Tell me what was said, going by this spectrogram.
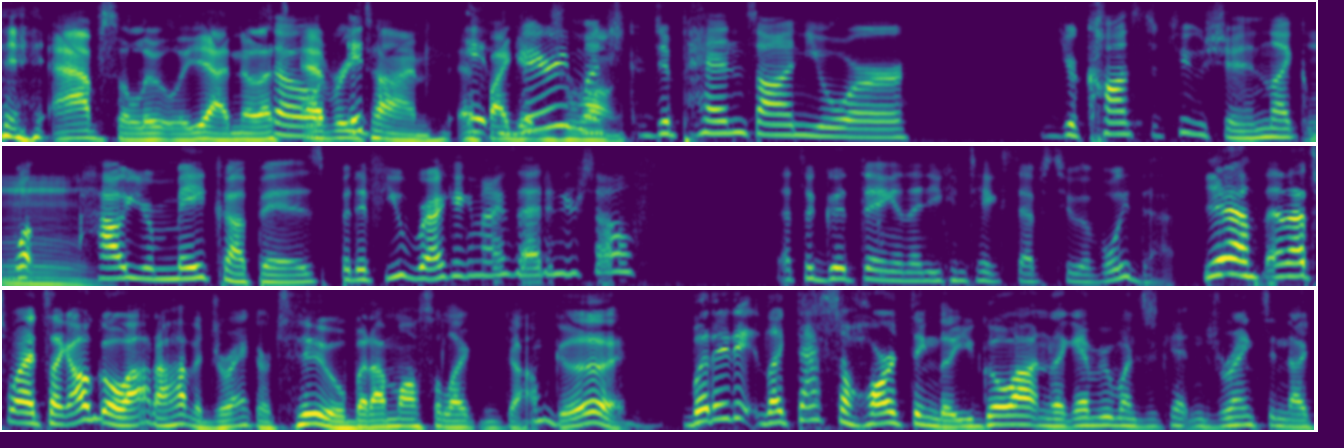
absolutely, yeah. No, that's So every it- time if it I get very drunk. much depends on your your constitution, like what Mm. how your makeup is. But if you recognize that in yourself, that's a good thing, and then you can take steps to avoid that. Yeah, and that's why it's like I'll go out, I'll have a drink or two, but I'm also like I'm good. But it like that's the hard thing though. You go out and like everyone's just getting drinks and like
